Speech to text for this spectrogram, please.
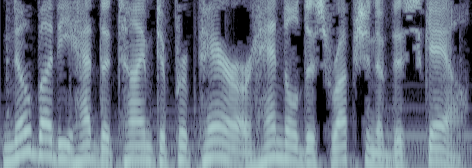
Nobody had the time to prepare or handle disruption of this scale.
